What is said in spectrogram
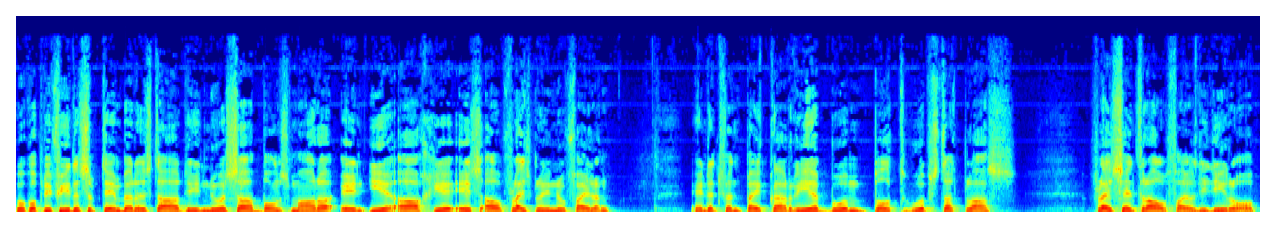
Ook op die 4de September is daar die Nosa Bonsmara en EAGSA vleismerino veiling en dit vind by Karee Boom Bult Hoopstad plaas. Vleis sentraal veil die diere op.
